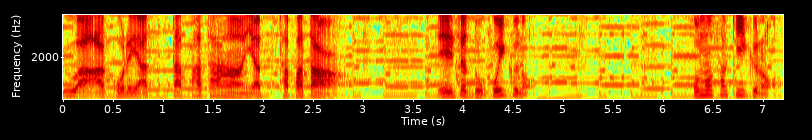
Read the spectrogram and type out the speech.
うわーこれやったパターン。やったパターン。えー、じゃあどこ行くの？この先行くの？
